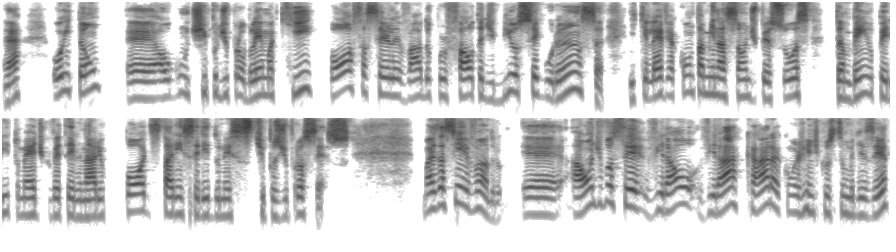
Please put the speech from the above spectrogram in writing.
né, ou então é, algum tipo de problema que possa ser levado por falta de biossegurança e que leve à contaminação de pessoas, também o perito médico veterinário pode estar inserido nesses tipos de processos. Mas assim, Evandro, é, aonde você virar, virar a cara, como a gente costuma dizer,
